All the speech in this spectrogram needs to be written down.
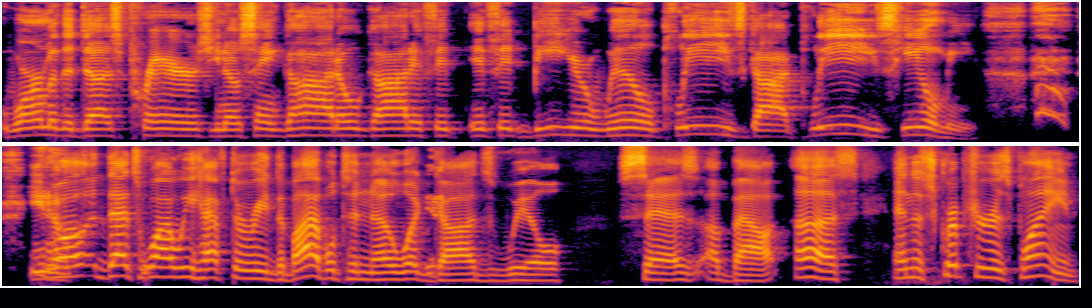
worm of the dust prayers, you know, saying, God, oh God, if it if it be your will, please, God, please heal me. you know. Well, that's why we have to read the Bible to know what yeah. God's will says about us. And the scripture is plain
